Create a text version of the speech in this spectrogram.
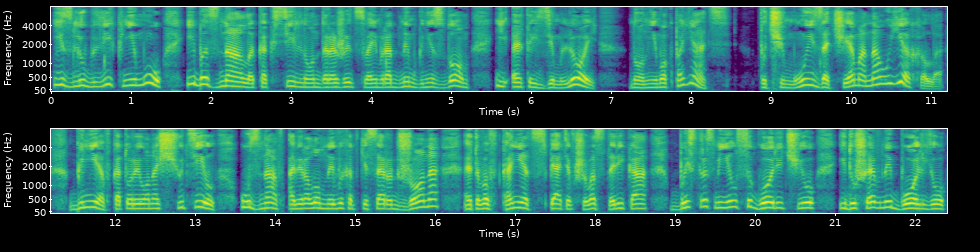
из любви к нему, ибо знала, как сильно он дорожит своим родным гнездом и этой землей, но он не мог понять, Почему и зачем она уехала? Гнев, который он ощутил, узнав о вероломной выходке сэра Джона, этого в конец спятившего старика, быстро сменился горечью и душевной болью,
